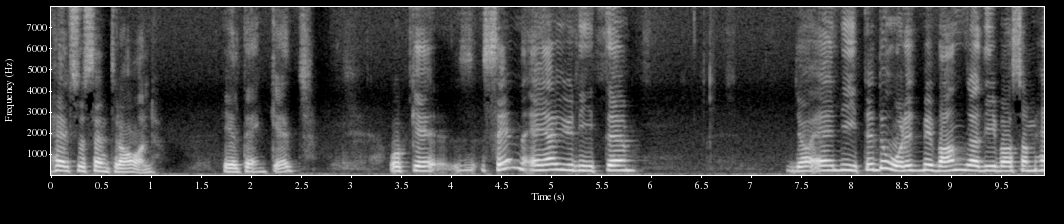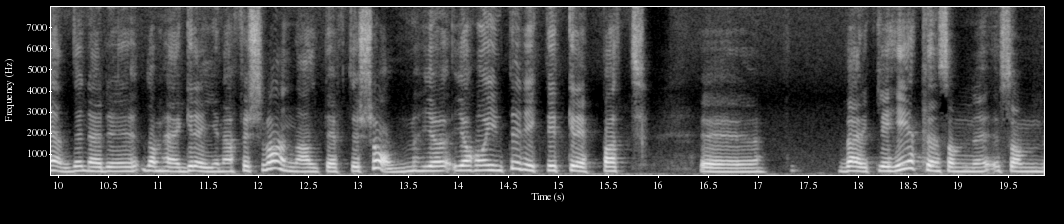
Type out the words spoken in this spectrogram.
hälsocentral helt enkelt. Och eh, sen är jag ju lite jag är lite dåligt bevandrad i vad som hände när det, de här grejerna försvann allt eftersom. Jag, jag har inte riktigt greppat eh, verkligheten som, som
